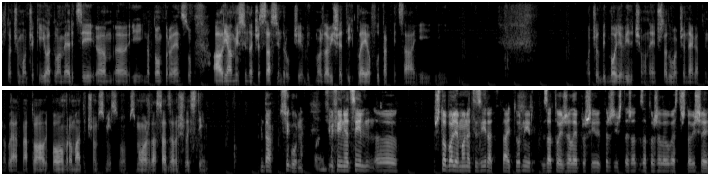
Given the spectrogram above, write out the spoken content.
što ćemo očekivati u Americi um, uh, i na tom prvenstvu, ali ja mislim da će sasvim drugčije biti, možda više tih playoff utakmica i, i hoće li biti bolje, vidjet ćemo, neću sad uopće negativno gledati na to, ali po ovom romantičnom smislu smo možda sad završili s tim. Da, sigurno. Fifin je cilj uh, što bolje monetizirati taj turnir, zato i žele proširiti tržište, zato žele uvesti što više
